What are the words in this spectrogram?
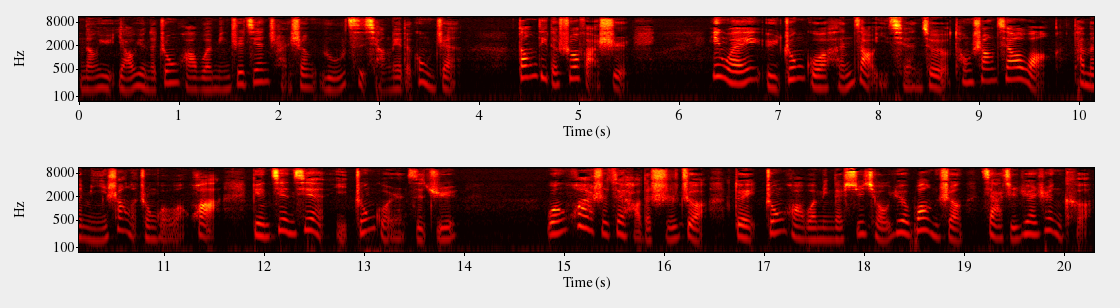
能与遥远的中华文明之间产生如此强烈的共振？当地的说法是，因为与中国很早以前就有通商交往，他们迷上了中国文化，便渐渐以中国人自居。文化是最好的使者，对中华文明的需求越旺盛，价值越认可，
